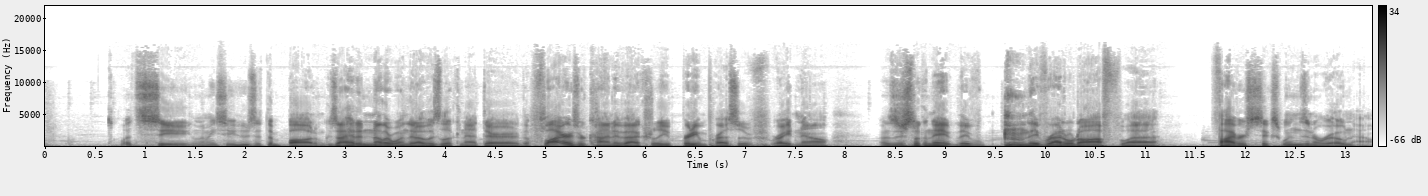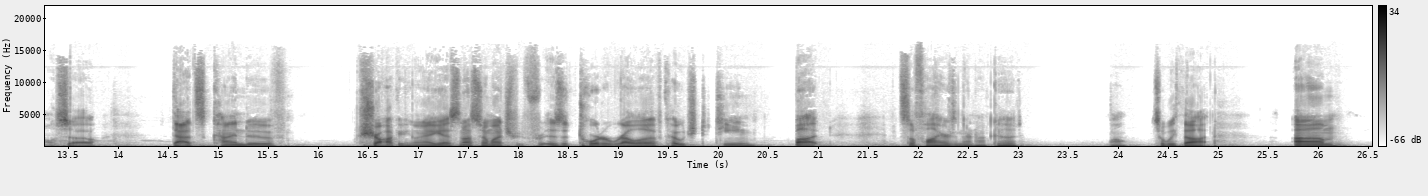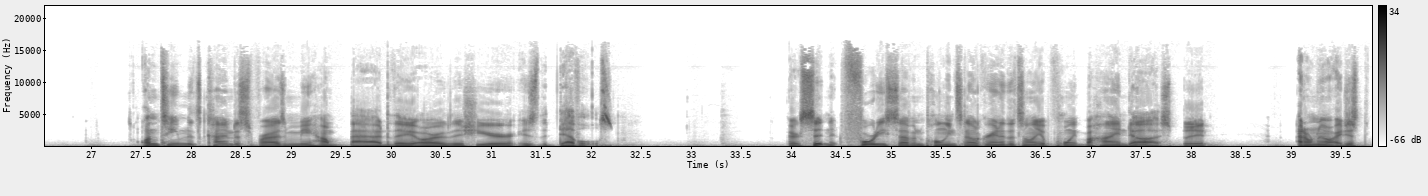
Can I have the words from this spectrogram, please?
let's see. Let me see who's at the bottom because I had another one that I was looking at there. The Flyers are kind of actually pretty impressive right now. I was just looking; they, they've they've rattled off uh, five or six wins in a row now, so that's kind of shocking. I guess not so much for, as a Tortorella coached team, but it's the Flyers and they're not good. Well, so we thought. Um, one team that's kind of surprising me how bad they are this year is the Devils. They're sitting at 47 points. Now, granted, that's only a point behind us, but I don't know. I just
